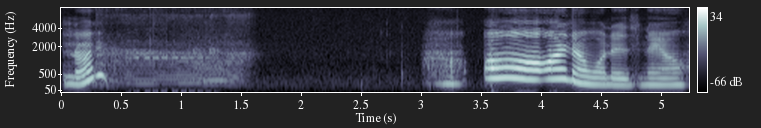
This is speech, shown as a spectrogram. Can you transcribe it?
No? Oh, I know what it is now.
